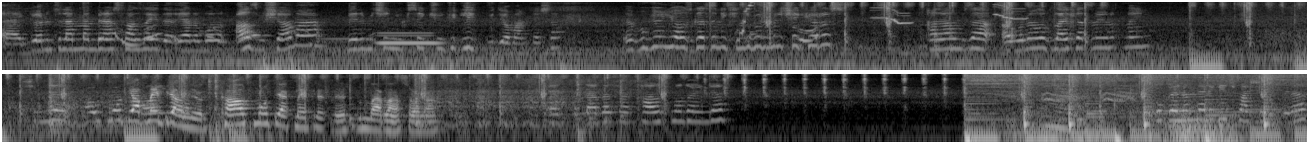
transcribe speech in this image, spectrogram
Ee, görüntülenmem biraz fazlaydı. Yani bu az bir şey ama benim için yüksek çünkü ilk videom arkadaşlar. Ve bugün Yozgat'ın ikinci bölümünü çekiyoruz. Kanalımıza abone olup like atmayı unutmayın. Şimdi Kaos mod yapmayı planlıyoruz. Kaos mod yapmayı planlıyoruz bunlardan sonra. Evet, bunlardan sonra Kaos mod oynayacağız. Bu bölümleri geç başladık biraz.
